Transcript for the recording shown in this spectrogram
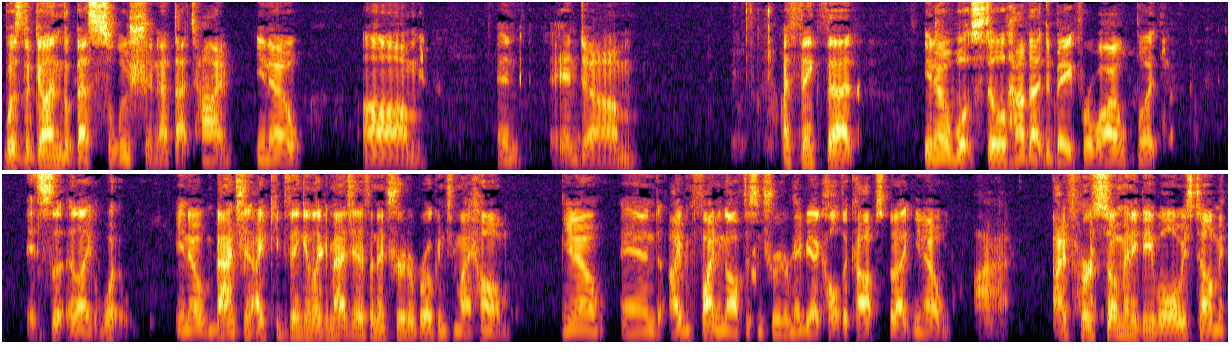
was the gun the best solution at that time? You know, um, and and um, I think that you know we'll still have that debate for a while, but it's like what you know, imagine I keep thinking like imagine if an intruder broke into my home, you know, and I'm fighting off this intruder. Maybe I call the cops, but I, you know, I I've heard so many people always tell me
